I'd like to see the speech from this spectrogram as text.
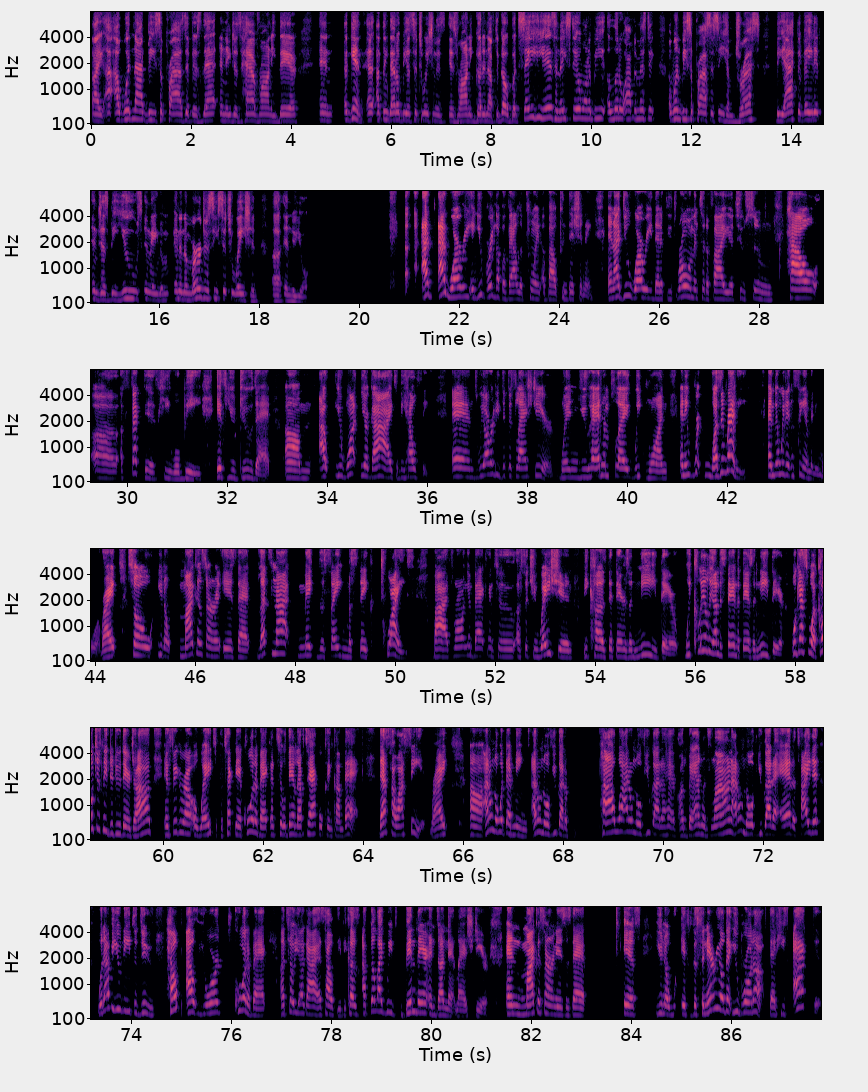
Like I, I, would not be surprised if it's that and they just have Ronnie there. And again, I think that'll be a situation is is Ronnie good enough to go? But say he is and they still want to be a little optimistic, I wouldn't be surprised to see him dress, be activated, and just be used in a in an emergency situation uh, in New York. I, I worry, and you bring up a valid point about conditioning. And I do worry that if you throw him into the fire too soon, how uh, effective he will be if you do that. Um, I, you want your guy to be healthy. And we already did this last year when you had him play week one and he re- wasn't ready. And then we didn't see him anymore, right? So, you know, my concern is that let's not make the same mistake twice by throwing him back into a situation because that there's a need there. We clearly understand that there's a need there. Well, guess what? Coaches need to do their job and figure out a way to protect their quarterback until their left tackle can come back. That's how I see it, right? Uh, I don't know what that means. I don't know if you got a power. I don't know if you got to have unbalanced line. I don't know if you got to add a tight end. Whatever you need to do, help out your quarterback until your guy is healthy because I feel like we've been there and done that last year. And my concern is is that if you know if the scenario that you brought up that he's active,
